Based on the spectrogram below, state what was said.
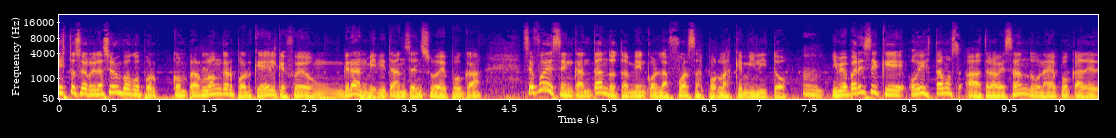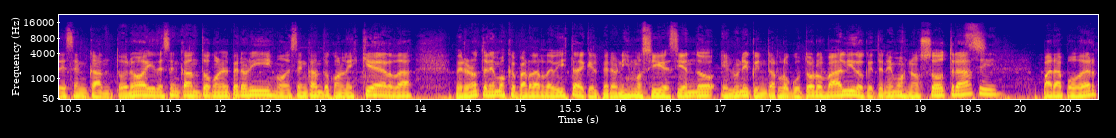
esto se relaciona un poco por, con Perlonger porque él, que fue un gran militante en su época, se fue desencantando también con las fuerzas por las que militó. Mm. Y me parece que hoy estamos atravesando una época de desencanto, ¿no? Hay desencanto con el peronismo, desencanto con la izquierda, pero no tenemos que perder de vista de que el peronismo sigue siendo el único interlocutor válido que tenemos nosotras Sí. Para poder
